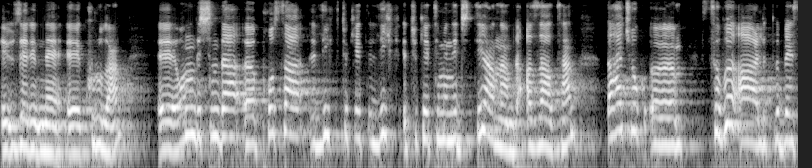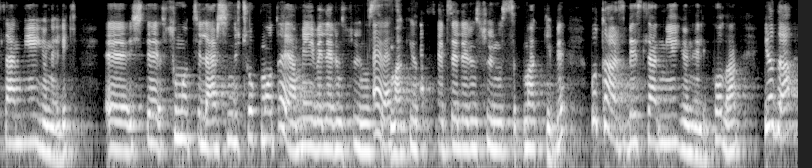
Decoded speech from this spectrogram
e, üzerine e, kurulan e, onun dışında e, posa lif, tüketi, lif tüketimini ciddi anlamda azaltan daha çok e, sıvı ağırlıklı beslenmeye yönelik e, işte smoothie'ler şimdi çok moda ya meyvelerin suyunu Evet. sıkmak ya da sebzelerin suyunu sıkmak gibi bu tarz beslenmeye yönelik olan ya da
